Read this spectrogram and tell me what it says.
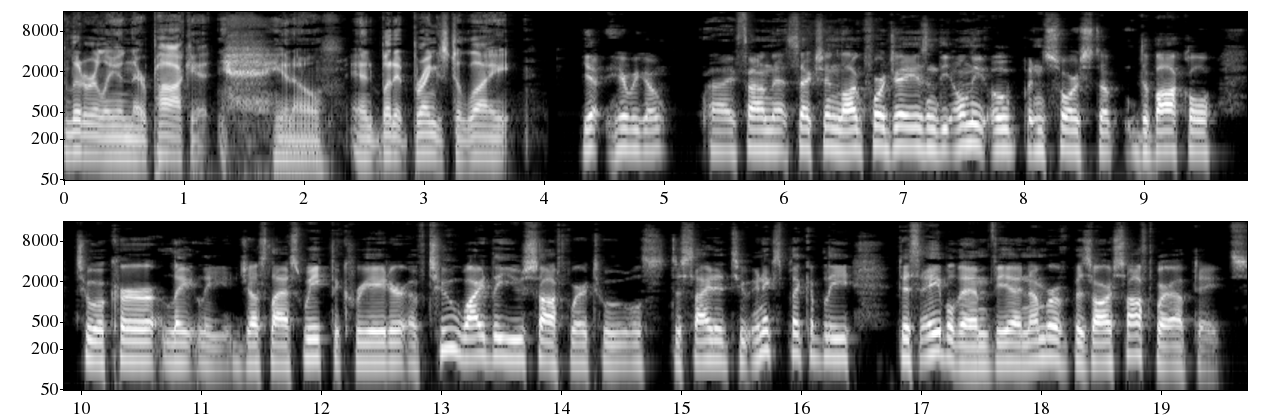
literally in their pocket, you know. And but it brings to light. Yep, here we go. I found that section. Log4j isn't the only open source de- debacle to occur lately. Just last week, the creator of two widely used software tools decided to inexplicably disable them via a number of bizarre software updates.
